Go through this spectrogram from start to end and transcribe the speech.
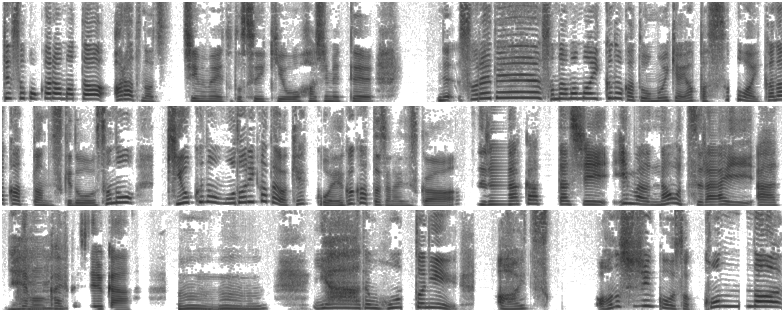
で、そこからまた新たなチームメイトと水球を始めて、で、それでそのまま行くのかと思いきや、やっぱそうはいかなかったんですけど、その記憶の戻り方が結構エグかったじゃないですか。辛かったし、今なお辛い、あ、でも回復してるか。うんうんううん。いやー、でも本当に、あいつ、あの主人公さ、こんな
